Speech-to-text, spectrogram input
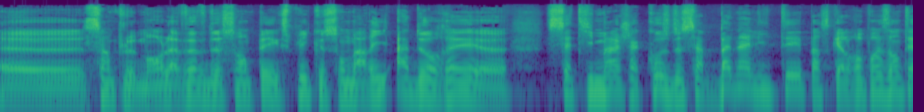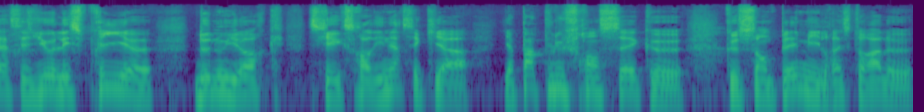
Euh, simplement, la veuve de Sampé explique que son mari adorait euh, cette image à cause de sa banalité, parce qu'elle représentait à ses yeux l'esprit euh, de New York. Ce qui est extraordinaire, c'est qu'il n'y a, pas plus français que, que Sampé, mais il restera le,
